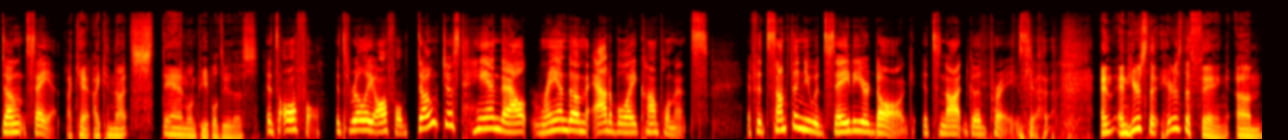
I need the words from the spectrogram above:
don't say it. I can't. I cannot stand when people do this. It's awful. It's really awful. Don't just hand out random attaboy compliments. If it's something you would say to your dog, it's not good praise. Yeah. And and here's the here's the thing. Um,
